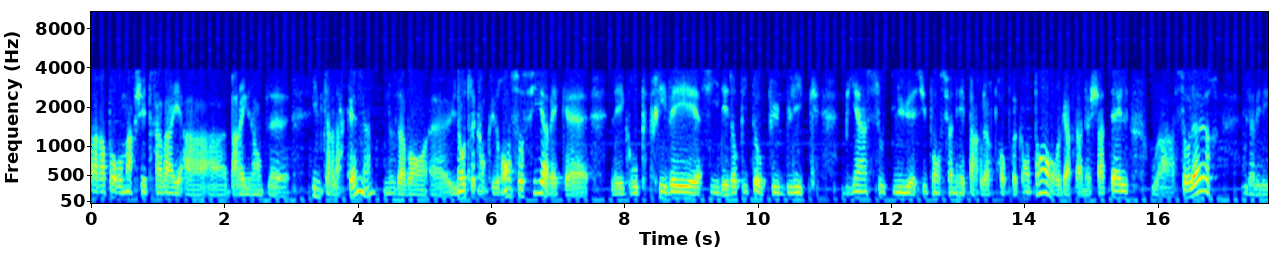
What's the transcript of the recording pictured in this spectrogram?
par rapport au marché de travail à, par exemple, euh, Interlaken. Nous avons euh, une autre concurrence aussi avec euh, les groupes privés, si des hôpitaux publics bien soutenus et subventionnés par leur propre canton. On regarde à Neuchâtel ou à Soleure vous avez des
